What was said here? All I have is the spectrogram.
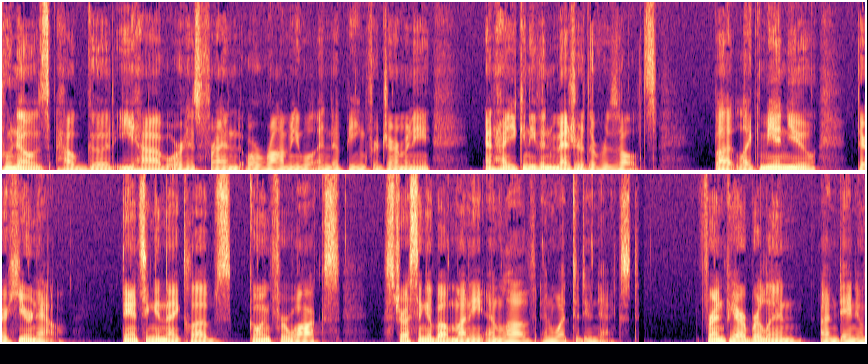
who knows how good Ehab or his friend or Rami will end up being for Germany, and how you can even measure the results. But like me and you, they're here now, dancing in nightclubs, going for walks, stressing about money and love and what to do next. For NPR Berlin, I'm Daniel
